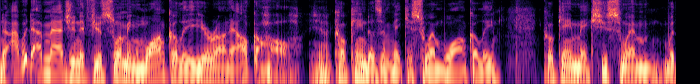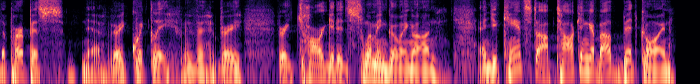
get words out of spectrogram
now, I would imagine if you're swimming wonkily, you're on alcohol. You know, cocaine doesn't make you swim wonkily. Cocaine makes you swim with a purpose, yeah, very quickly, very, very targeted swimming going on. And you can't stop talking about Bitcoin.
